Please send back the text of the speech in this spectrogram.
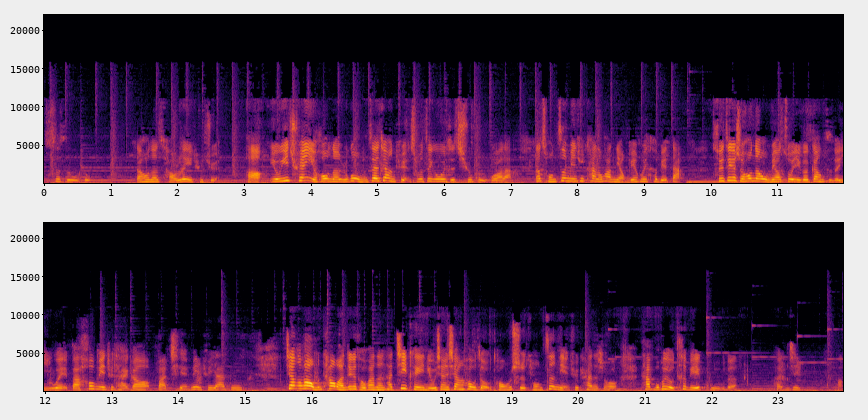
四十五度，然后呢朝内去卷。好，有一圈以后呢，如果我们再这样卷，是不是这个位置起鼓刮了？那从正面去看的话，两边会特别大。所以这个时候呢，我们要做一个杠子的移位，把后面去抬高，把前面去压低。这样的话，我们烫完这个头发呢，它既可以流向向后走，同时从正脸去看的时候，它不会有特别鼓的痕迹。好，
